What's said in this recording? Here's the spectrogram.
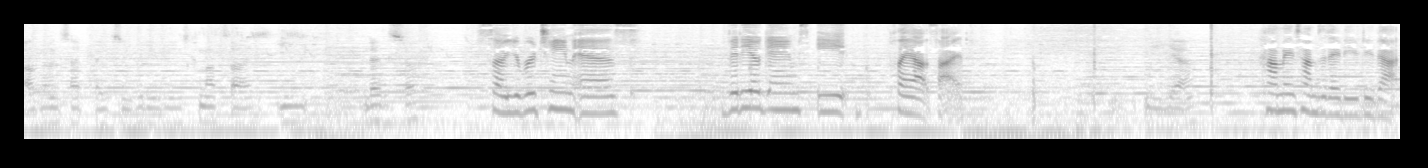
I'll go inside, play some video games, come outside, eat, and other stuff. So your routine is video games, eat, play outside. Yeah, How many times a day do you do that?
